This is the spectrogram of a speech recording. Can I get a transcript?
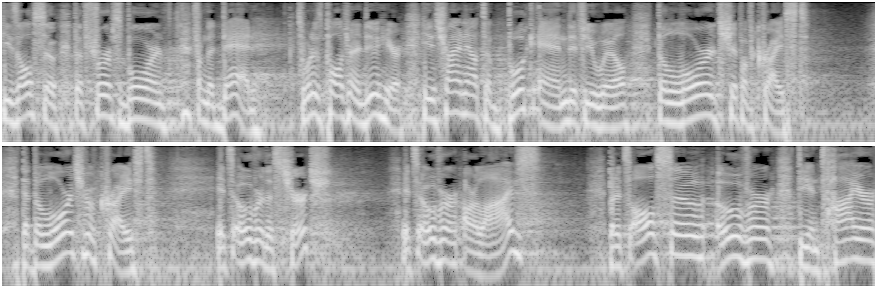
he's also the firstborn from the dead. So what is Paul trying to do here? He's trying now to bookend, if you will, the lordship of Christ. That the lordship of Christ, it's over this church, it's over our lives, but it's also over the entire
